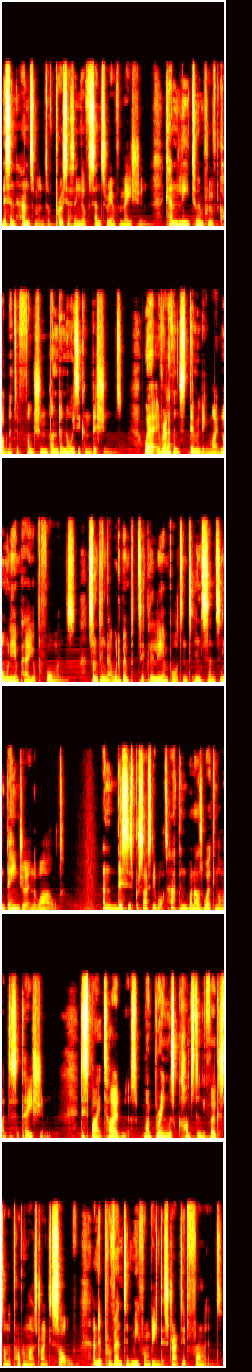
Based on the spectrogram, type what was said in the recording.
This enhancement of processing of sensory information can lead to improved cognitive function under noisy conditions, where irrelevant stimuli might normally impair your performance, something that would have been particularly important in sensing danger in the wild. And this is precisely what happened when I was working on my dissertation. Despite tiredness, my brain was constantly focused on the problem I was trying to solve, and it prevented me from being distracted from it.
